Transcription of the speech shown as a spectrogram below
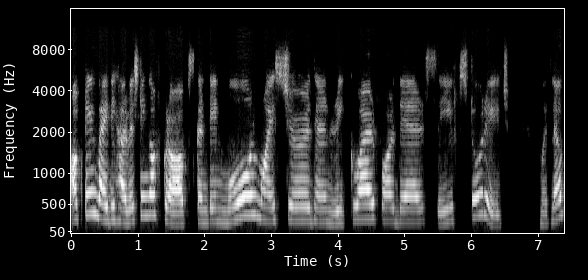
obtained by the harvesting of crops contain more moisture than required for their safe storage मतलब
